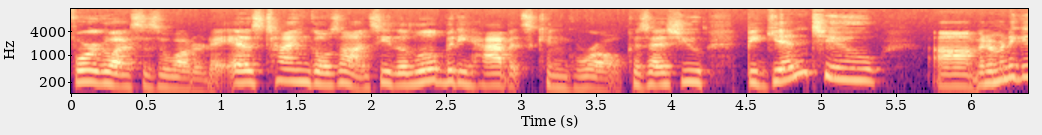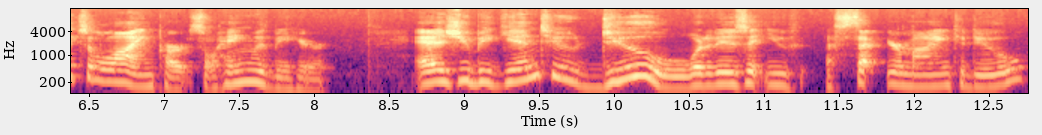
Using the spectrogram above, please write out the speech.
four glasses of water a day as time goes on see the little bitty habits can grow because as you begin to um, and i'm going to get to the lying part so hang with me here as you begin to do what it is that you set your mind to do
